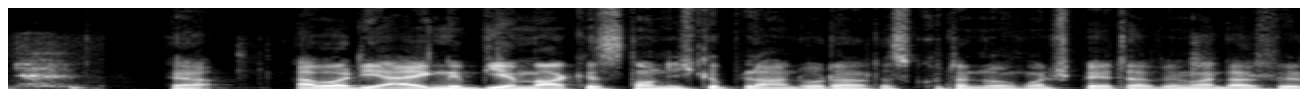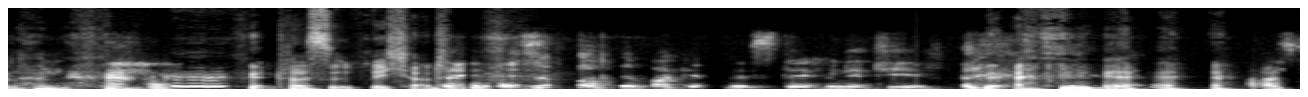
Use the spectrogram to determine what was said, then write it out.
Ja, aber die eigene Biermarke ist noch nicht geplant, oder? Das kommt dann irgendwann später, wenn man dafür dann etwas übrig hat. Es ist auf der Bucketlist, definitiv. das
